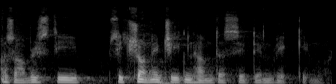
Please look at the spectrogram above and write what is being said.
Ensembles, die sich schon entschieden haben, dass sie den Weg gehen wollen.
